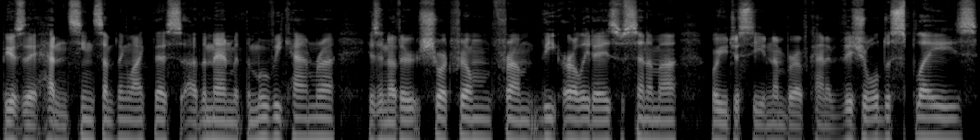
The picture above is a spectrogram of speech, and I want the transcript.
because they hadn't seen something like this. Uh, the Man with the Movie Camera is another short film from the early days of cinema where you just see a number of kind of visual displays.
